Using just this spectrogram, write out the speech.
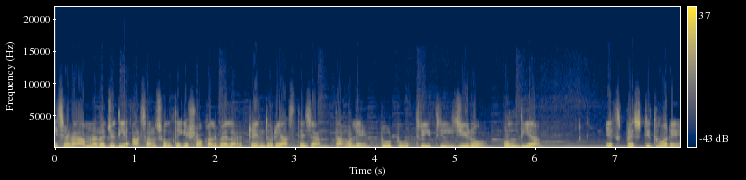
এছাড়া আপনারা যদি আসানসোল থেকে সকালবেলা ট্রেন ধরে আসতে চান তাহলে two two three three zero Haldia এক্সপ্রেসটি ধরে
